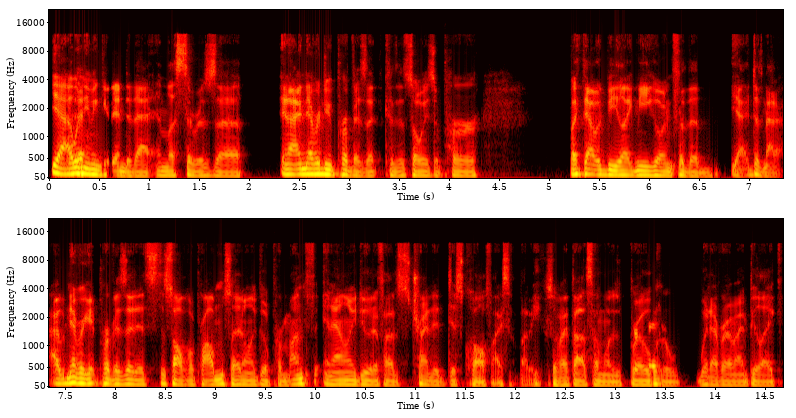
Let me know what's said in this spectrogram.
Yeah, I wouldn't even get into that unless there was a, and I never do per visit because it's always a per. Like that would be like me going for the yeah, it doesn't matter. I would never get per visit. It's to solve a problem, so I'd only go per month, and I only do it if I was trying to disqualify somebody. So if I thought someone was broke or whatever, I might be like,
